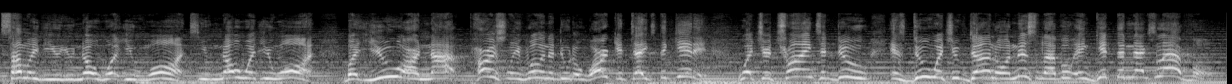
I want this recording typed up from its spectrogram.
Some of you, you know what you want. You know what you want, but you are not personally willing to do the work it takes to get it. What you're trying to do is do what you've done on this level and get the next level.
